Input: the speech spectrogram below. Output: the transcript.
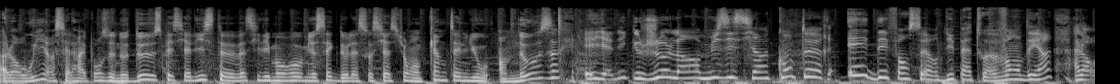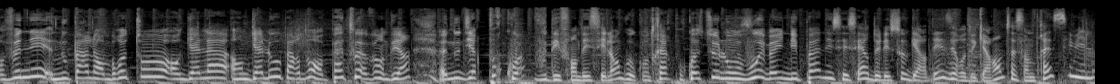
Alors oui, hein, c'est la réponse de nos deux spécialistes, Vassili Moreau, Miosec de l'association Cantelliou en Nose. Et Yannick Jolin, musicien, conteur et défenseur du patois vendéen. Alors venez nous parler en breton, en, gala, en galop, pardon, en patois vendéen, euh, nous dire pourquoi vous défendez ces langues, ou au contraire, pourquoi selon vous, eh ben, il n'est pas nécessaire de les sauvegarder? 0240 73 6000.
